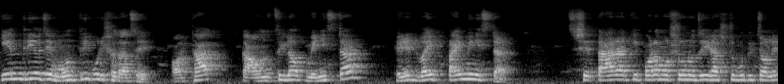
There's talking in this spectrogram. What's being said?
কেন্দ্রীয় যে মন্ত্রী পরিষদ আছে, অর্থাৎ council of minister headed by prime minister সে তার আর কি পরামর্শ অনুযায়ী রাষ্ট্রপতি চলে।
